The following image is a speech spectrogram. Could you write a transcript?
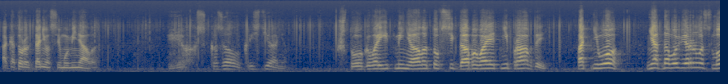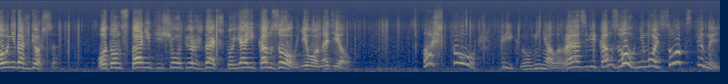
о которых донес ему меняло. Эх, сказал крестьянин, что говорит меняло, то всегда бывает неправдой. От него ни одного верного слова не дождешься. Вот он станет еще утверждать, что я и камзол его надел. А что ж, крикнул менял, разве камзол не мой собственный?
